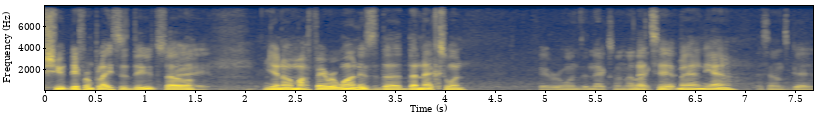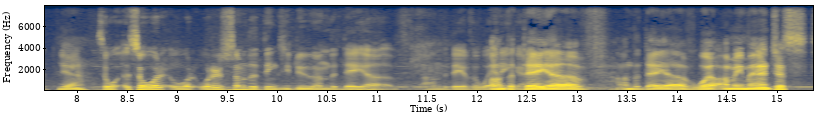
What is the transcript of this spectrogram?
shoot different places dude so Right. You know my favorite one is the the next one Favorite one's the next one. I that's like it man yeah That sounds good. yeah So, so what, what what are some of the things you do on the day of, on the day of the wedding? on the I day mean, of on the day of well i mean man just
